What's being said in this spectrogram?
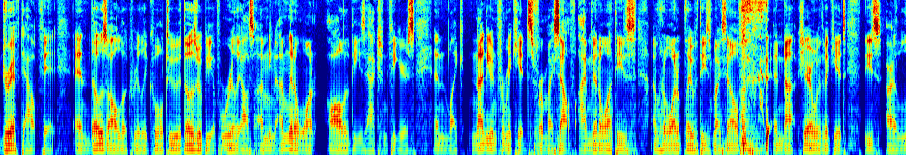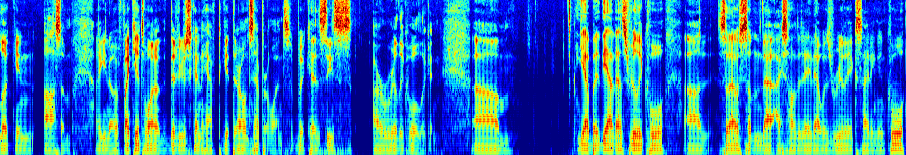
drift outfit and those all look really cool too. Those would be really awesome i mean i'm gonna want all of these action figures and like not even for my kids for myself. I'm gonna want these i'm gonna want to play with these myself and not share them with my kids. These are looking awesome. Uh, you know if my kids want them they're just gonna have to get their own separate ones because these are really cool looking. Um yeah, but yeah, that's really cool. Uh, so that was something that I saw today that was really exciting and cool.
